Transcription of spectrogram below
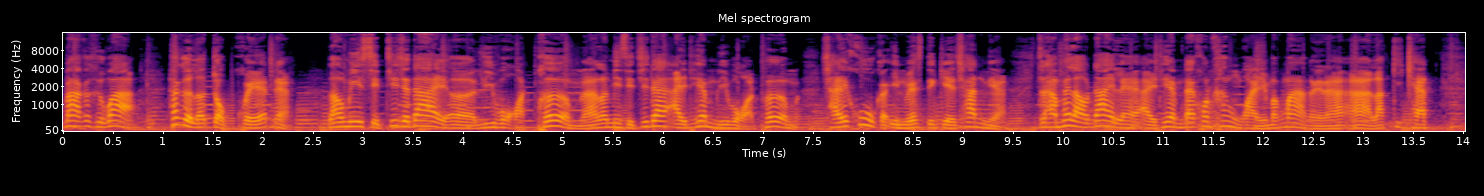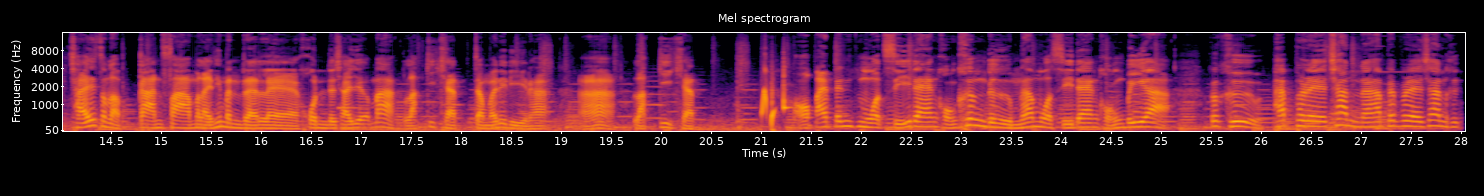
ดมากก็คือว่าถ้าเกิดเราจบเควสเนี่ย เรามีสิทธิ์ที่จะได้เอ่อรีวอร์ดเพิ่มนะเรามีสิทธิ์ที่ได้ไอเทมรีวอร์ดเพิ่ม ใช้คู่กับ Investigation เนี่ย จะทำให้เราได้แลไอเทมได้ค่อนข้างไวมากๆเลยนะอ่า Lucky Cat ใช้สำหรับการฟาร์มอะไรที่มันแร่ๆคนจะใช้เยอะมาก Lucky Cat จำไว้ดีๆนะฮะอ่า Lucky Cat ต่อไปเป็นหมวดสีแดงของเครื่องดื่มนะ หมวดสีแดงของเบียร์ก็คือ preparation นะครับ preparation คือ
